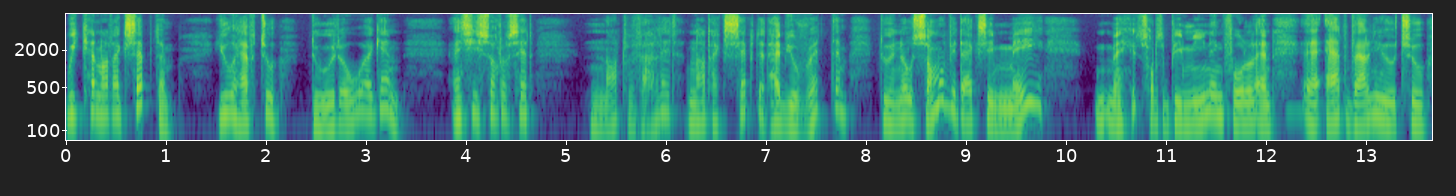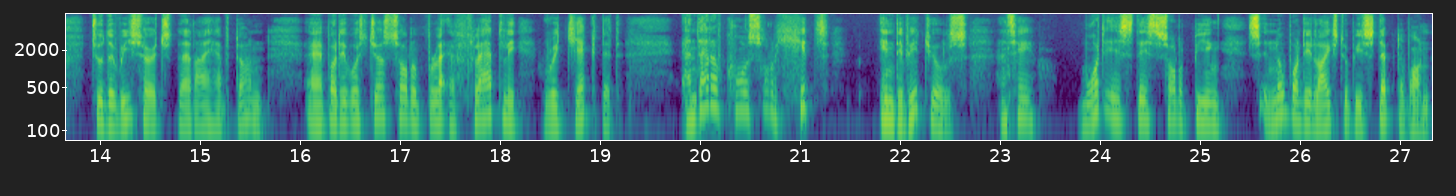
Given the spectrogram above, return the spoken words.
We cannot accept them. You have to do it over again. And she sort of said, not valid, not accepted. Have you read them? Do you know some of it actually may may sort of be meaningful and uh, add value to to the research that I have done, uh, but it was just sort of flatly rejected, and that of course sort of hit individuals and say. What is this sort of being? Nobody likes to be stepped upon.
